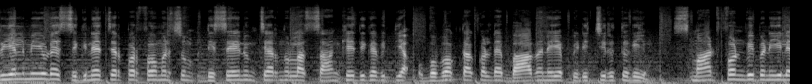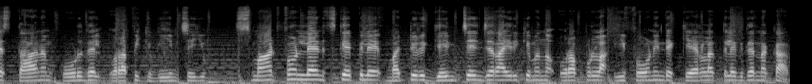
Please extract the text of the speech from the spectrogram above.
റിയൽമിയുടെ സിഗ്നേച്ചർ പെർഫോമൻസും ഡിസൈനും ചേർന്നുള്ള സാങ്കേതികവിദ്യ ഉപഭോക്താക്കളുടെ ഭാവനയെ പിടിച്ചിരുത്തുകയും സ്മാർട്ട് ഫോൺ വിപണിയിലെ സ്ഥാനം കൂടുതൽ ഉറപ്പിക്കുകയും ചെയ്യും. സ്മാർട്ട് ഫോൺ ലാൻഡ്സ്കേപ്പിലെ മറ്റൊരു ഗെയിം ചേഞ്ചർ ആയിരിക്കുമെന്ന് ഉറപ്പുള്ള ഈ ഫോണിന്റെ കേരളത്തിലെ വിതരണക്കാർ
